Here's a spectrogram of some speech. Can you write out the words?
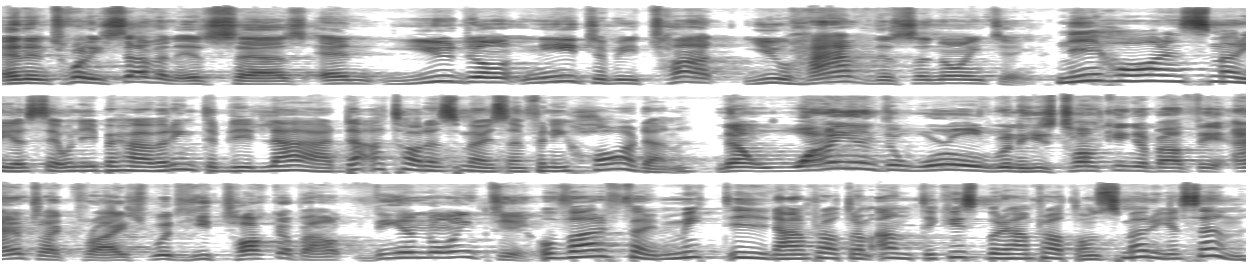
And in 27 it says, And you don't need to be taught, you have this anointing. Ni har en smörjelse och ni behöver inte bli lärda att ha den smörjelsen för ni har den. Now, why in the world, when he's talking about the Antichrist, would he talk about the anointing? Och varför, mitt i när han pratar om antikrist, börjar han prata om smörjelsen?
